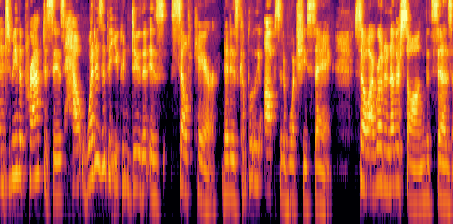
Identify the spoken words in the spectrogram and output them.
And to me, the practice is how, what is it that you can do that is self care, that is completely opposite of what she's saying? So I wrote another song that says,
